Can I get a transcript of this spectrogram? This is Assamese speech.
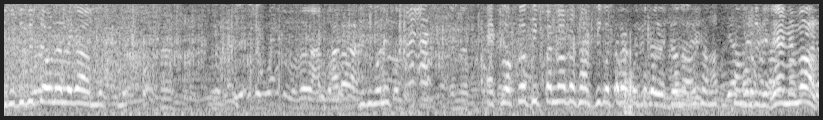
এক লক্ষ তিপ্পান্ন হাজার চারশো কত টাকা কত করে এনিমল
